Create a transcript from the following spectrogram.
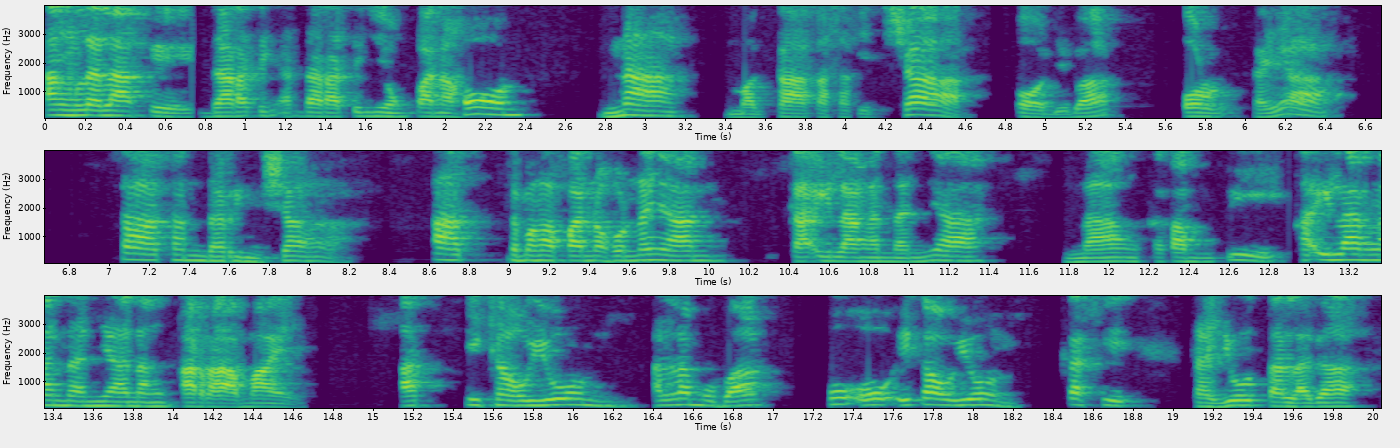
Ang lalaki, darating at darating yung panahon na magkakasakit siya. O, di ba? Or kaya, tatanda rin siya. At sa mga panahon na yan, kailangan na niya ng kakampi. Kailangan na niya ng karamay. At ikaw yun. Alam mo ba? Oo, ikaw yun. Kasi kayo talaga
